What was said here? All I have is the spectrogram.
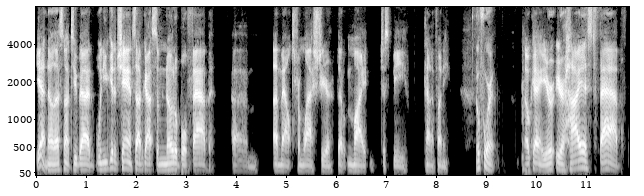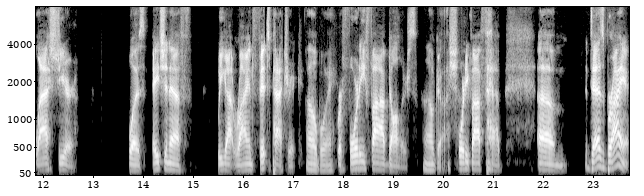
Yeah, no, that's not too bad. When you get a chance, I've got some notable fab um, amounts from last year that might just be kind of funny. Go for it. Okay, your your highest fab last year was H and F. We got Ryan Fitzpatrick Oh boy. for forty five dollars. Oh gosh. Forty five fab. Um, Dez Bryant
